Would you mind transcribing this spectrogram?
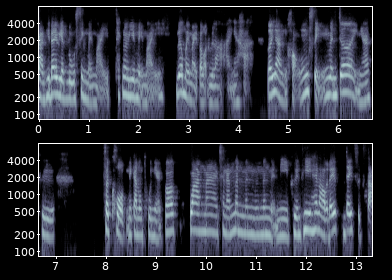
การที่ได้เรียนรู้สิ่งใหม่ ๆ เทคโนโลยีใหม่ ๆ เรื่องใหม่ ๆ ตลอดเวลาอย่างเงี้ยค่ะ แล้วอย่างของสิงเวนเจอร์อย่างเงี้ยคือสโคปในการลงทุนเนี่ยก็กว้างมาก ฉะนั้นมันมันมันเหมือนมีพื้นที่ให้เราได้ได้ศึกษา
